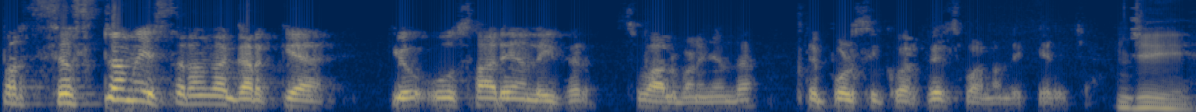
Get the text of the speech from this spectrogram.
ਪਰ ਸਿਸਟਮ ਇਸ ਤਰ੍ਹਾਂ ਦਾ ਗਰਕਿਆ ਕਿ ਉਹ ਸਾਰਿਆਂ ਲਈ ਫਿਰ ਸਵਾਲ ਬਣ ਜਾਂਦਾ ਤੇ ਪੁਲਿਸ ਇੱਕ ਵਾਰ ਫਿਰ ਸਵਾਲਾਂ ਦੇ ਘੇਰੇ 'ਚ। ਜੀ।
